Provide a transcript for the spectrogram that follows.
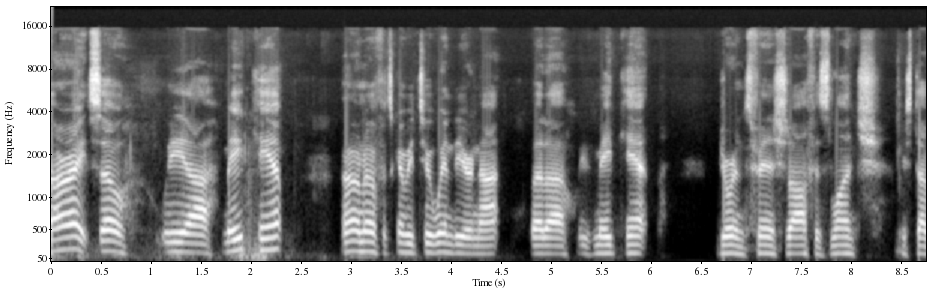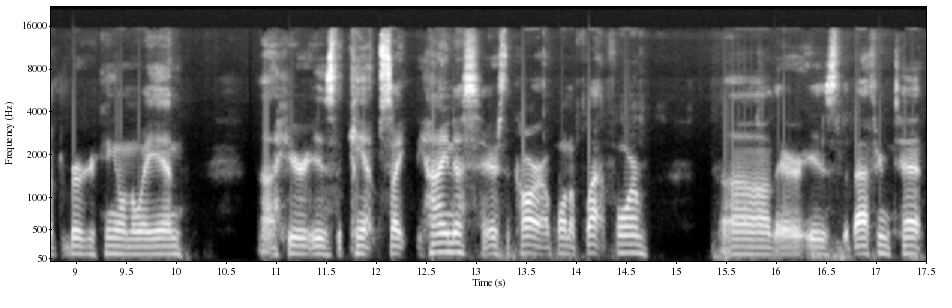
All right, so we uh, made camp. I don't know if it's going to be too windy or not, but uh, we've made camp. Jordan's finished off his lunch. We stopped at Burger King on the way in. Uh, here is the campsite behind us. There's the car up on a platform. Uh, there is the bathroom tent.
